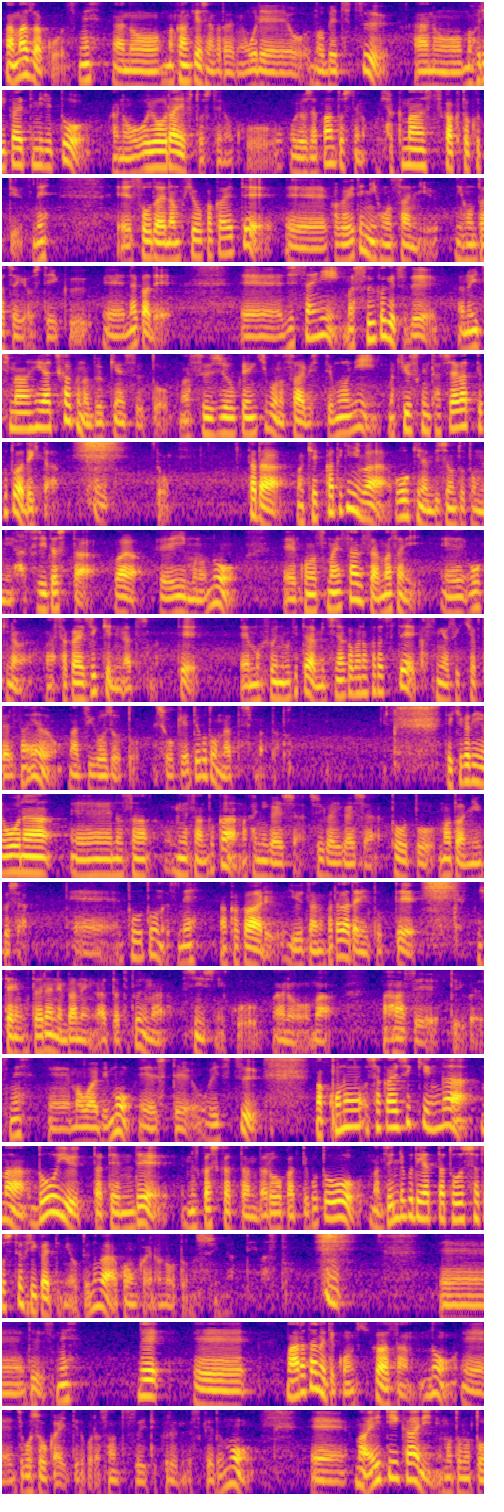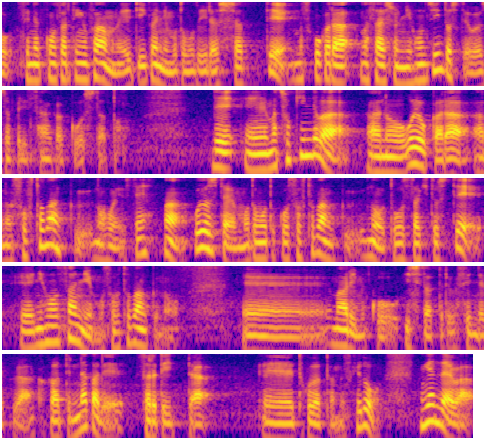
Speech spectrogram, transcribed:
まあ、まずはこうですねあの、まあ、関係者の方々にお礼を述べつつあの、まあ、振り返ってみるとあの応用ライフとしてのこう応用ジャパンとしての100万室獲得っていうですね壮大な目標を抱えて掲げて日本参入日本立ち上げをしていく中で実際に数ヶ月で1万部屋近くの物件数と数十億円規模のサービスというものに急速に立ち上がっていくことはできた。と。ただ結果的には大きなビジョンとともに走り出したはいいもののこのスマイルサービスはまさに大きな社会実験になってしまって目標に向けては道半ばの形で霞ヶ関キャピタルさんへの事業譲渡承継ということになってしまったと。で結果的にオーナーのさ皆さんとか管理会社仲介会社等々あとは入居者、えー、等々のですね、まあ、関わるユーザーの方々にとって期待に応えられない場面があったというところに、まあ、真摯にこうあの、まあ、反省というかですね、えま、お詫びもしておりつつ、ま、この社会実験が、ま、どういった点で難しかったんだろうかということを、ま、全力でやった当事者として振り返ってみようというのが今回のノートの趣旨になっていますと。えー、でですねで、えーまあ、改めてこの菊川さんの、え、自己紹介というところはその続いてくるんですけれども、えーまあ、AT カーリーにもともと戦略コンサルティングファームの AT カーリーにもともといらっしゃって、まあ、そこから、まあ、最初に日本人としてオヨジャパンに参画をしたと。で、えーまあ、直近ではあのオヨからあのソフトバンクの方にですね、まあ、オヨ自体はもともとソフトバンクの投資先として、えー、日本参入もソフトバンクの、えーまあ、ある意味こう意思だったりとか戦略が関わっている中でされていった、えー、ところだったんですけど現在は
